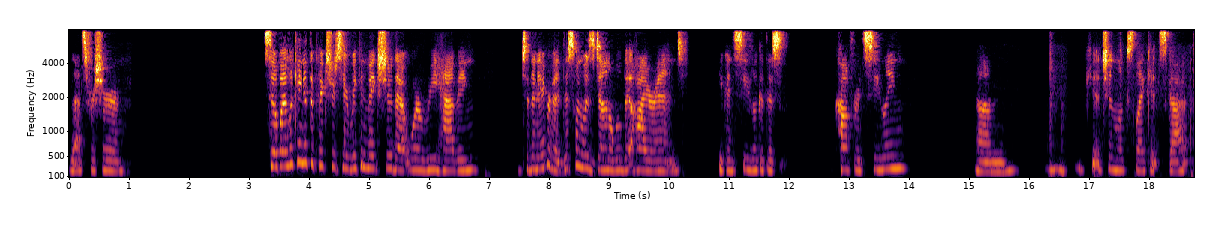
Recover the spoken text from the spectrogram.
That's for sure. So by looking at the pictures here, we can make sure that we're rehabbing to the neighborhood. This one was done a little bit higher end. You can see, look at this coffered ceiling. Um, kitchen looks like it's got,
